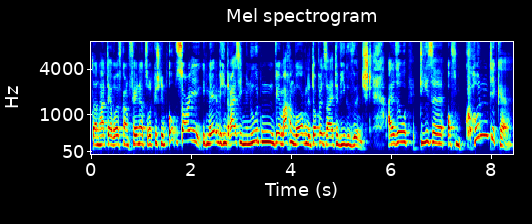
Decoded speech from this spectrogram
Dann hat der Wolfgang Fellner zurückgeschrieben, oh sorry, ich melde mich in 30 Minuten, wir machen morgen eine Doppelseite wie gewünscht. Also diese offenkundige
